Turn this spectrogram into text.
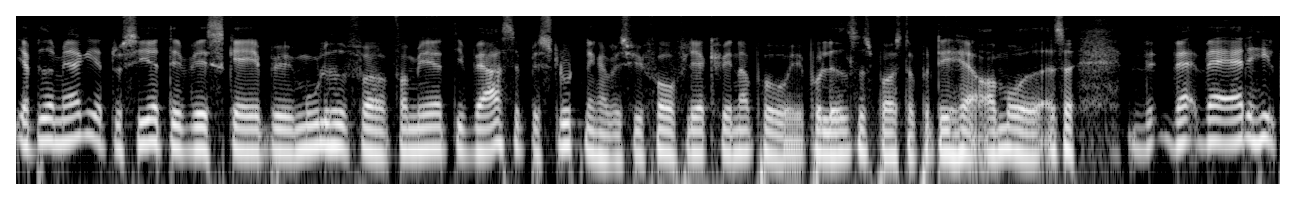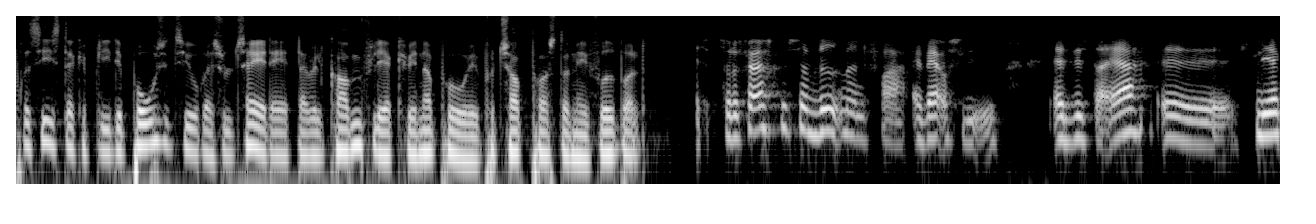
Jeg bider mærke i, at du siger, at det vil skabe mulighed for, for mere diverse beslutninger, hvis vi får flere kvinder på, øh, på ledelsesposter på det her område. Altså, hvad, hvad er det helt præcis, der kan blive det positive resultat af, at der vil komme flere kvinder på, øh, på topposterne i fodbold? For det første, så ved man fra erhvervslivet, at hvis der er øh, flere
